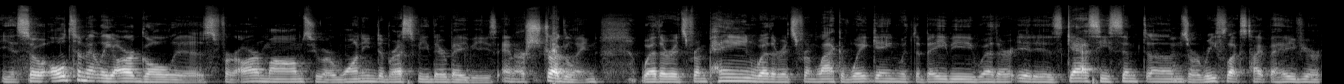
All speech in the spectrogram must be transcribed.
Yeah, so ultimately, our goal is for our moms who are wanting to breastfeed their babies and are struggling, whether it's from pain, whether it's from lack of weight gain with the baby, whether it is gassy symptoms or reflux type behavior,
